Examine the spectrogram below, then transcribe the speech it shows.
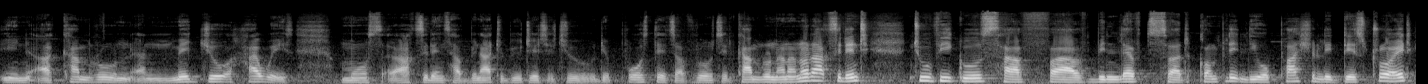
in uh, Cameroon and major highways. Most accidents have been attributed to the poor state of roads in Cameroon. And another accident, two vehicles have uh, been left completely or partially destroyed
